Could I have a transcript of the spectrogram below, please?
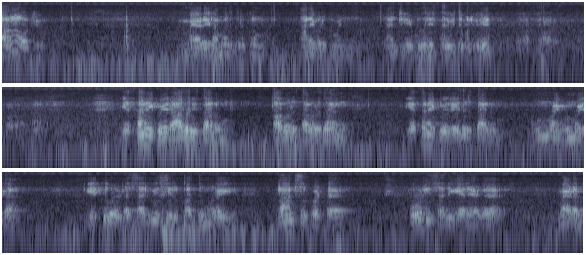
ஓகே. மேடையில் அமர்ந்திருக்கும் அனைவருக்கும் என் நன்றியை முதலில் தெரிவித்துக் கொள்கிறேன். எத்தனை பேர் ஆதரித்தாலும் தவறு தவறுதான். எத்தனை பேர் எதிர்த்தாலும் உண்மை உண்மைதான். எட்டு வருட சர்வீஸில் பத்து முறை டிரான்ஸ்ஃபர் பட்ட போலீஸ் அதிகாரியாக மேடம்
